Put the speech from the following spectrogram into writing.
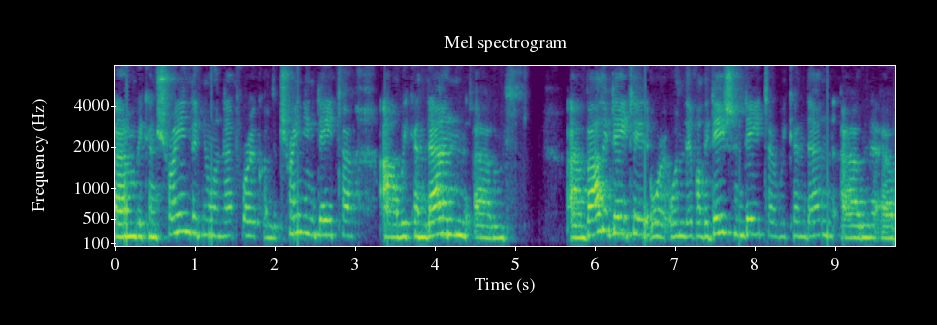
Um, we can train the neural network on the training data. Uh, we can then um, uh, validated or on the validation data, we can then um, uh,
